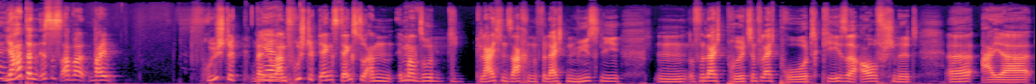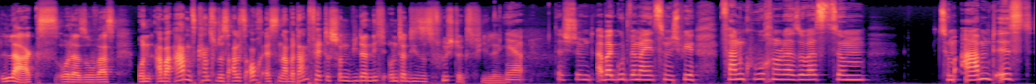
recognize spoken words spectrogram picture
halt. Ja, dann ist es aber, weil Frühstück, wenn Ja. du an Frühstück denkst, denkst du an immer Ja. so die gleichen Sachen. Vielleicht ein Müsli, mh, vielleicht Brötchen, vielleicht Brot, Käse, Aufschnitt, äh, Eier, Lachs oder sowas. Und aber abends kannst du das alles auch essen, aber dann fällt es schon wieder nicht unter dieses Frühstücksfeeling. Ja, das stimmt. Aber gut, wenn man jetzt zum Beispiel Pfannkuchen oder sowas zum, zum Abend isst,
